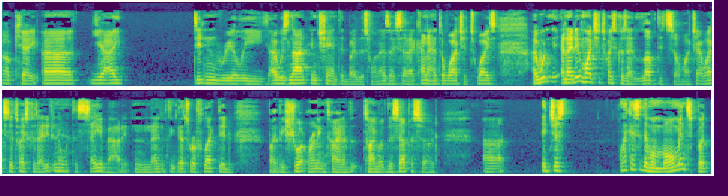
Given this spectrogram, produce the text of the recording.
Okay. Uh, yeah, I didn't really. I was not enchanted by this one. As I said, I kind of had to watch it twice. I wouldn't, and I didn't watch it twice because I loved it so much. I watched it twice because I didn't know what to say about it, and I think that's reflected by the short running time of time of this episode. Uh, it just, like I said, there were moments, but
